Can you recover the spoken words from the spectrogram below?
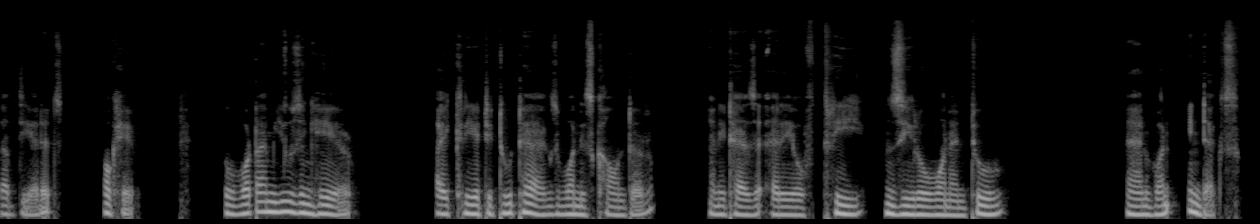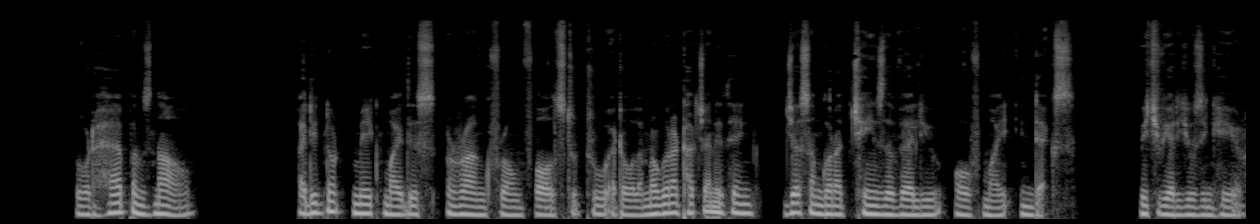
Up the edits. Okay. So what i'm using here i created two tags. One is counter and it has an array of 3 0 1 and 2 and one index so what happens now I did not make my this rung from false to true at all. I'm not gonna touch anything just I'm gonna change the value of my index which we are using here.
